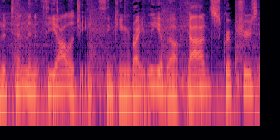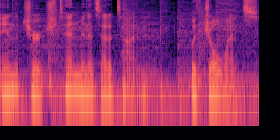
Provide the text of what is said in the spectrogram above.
welcome to 10 Minute Theology, thinking rightly about God, scriptures, and the church 10 minutes at a time, with Joel Wentz.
